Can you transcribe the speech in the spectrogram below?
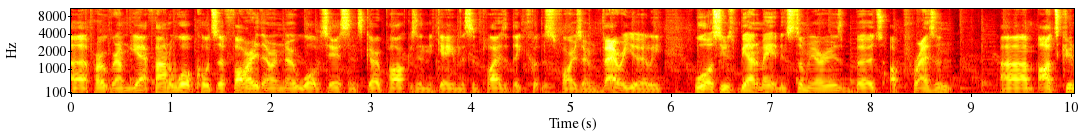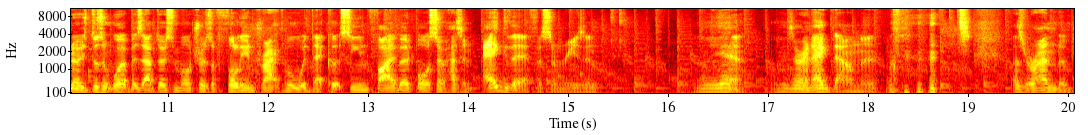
uh, programmed yet. Found a warp called Safari. There are no warps here since Go Park is in the game. This implies that they cut the Safari Zone very early. Water seems to be animated in some areas. Birds are present. Um, Articuno's doesn't work, but Zapdos and Moltres are fully interactable with their cutscene. Firebird also has an egg there for some reason. Oh yeah, why is there an egg down there? That's random.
